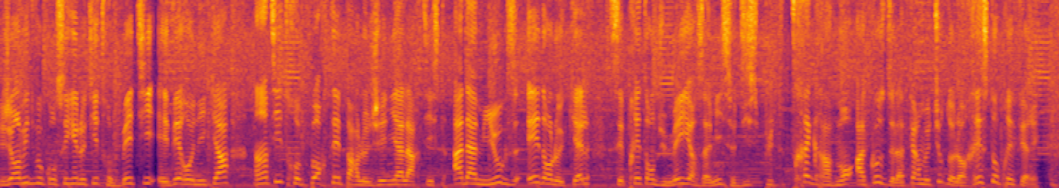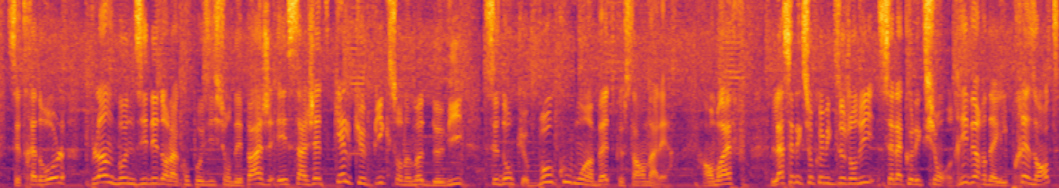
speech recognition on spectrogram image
j'ai envie de vous conseiller le titre Betty et Veronica, un titre porté par le génial artiste Adam Hughes et dans lequel ses prétendus meilleurs amis se disputent très gravement à cause de la fermeture de leur resto préféré. C'est très drôle, plein de bonnes idées dans la composition des pages et ça jette quelques pics sur nos modes de vie, c'est donc beaucoup moins bête que ça en a l'air. En bref, la sélection comics d'aujourd'hui, c'est la collection Riverdale présente.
